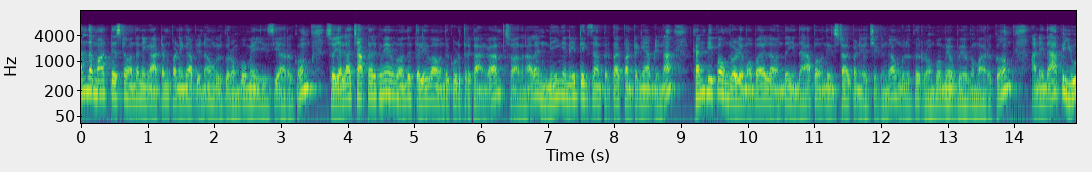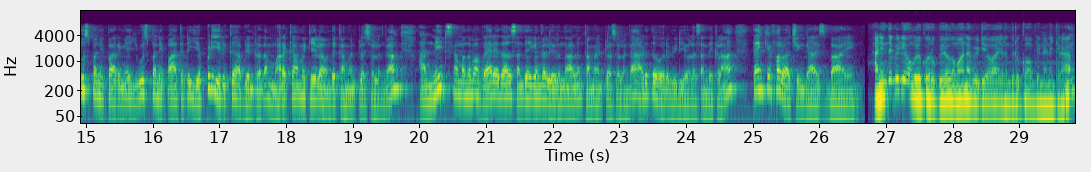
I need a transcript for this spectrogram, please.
அந்த மார்க் டெஸ்ட்டை வந்து நீங்கள் அட்டன் பண்ணீங்க அப்படின்னா உங்களுக்கு ரொம்பவுமே ஈஸியாக இருக்கும். ஸோ எல்லா சாப்டருக்குமே இவங்க வந்து தெளிவாக வந்து கொடுத்துருக்காங்க. ஸோ அதனால் நீங்கள் நீட் எக்ஸாம் ப்ரிப்பேர் பண்ணுறீங்க அப்படின்னா கண்டிப்பாக உங்களுடைய மொபைலில் வந்து இந்த ஆப்பை வந்து இன்ஸ்டால் பண்ணி வச்சுக்கோங்க. உங்களுக்கு ரொம்பவுமே உபயோகமாக இருக்கும். அண்ட் இந்த ஆப்பை யூஸ் பண்ணி பாருங்கள் யூஸ் பண்ணி பார்த்துட்டு எப்படி இருக்குது அப்படின்றத மறக்காமல் கீழே வந்து கமெண்ட்டில் சொல்லுங்கள் அண்ட் நீட் சம்மந்தமாக வேறு ஏதாவது சந்தேகங்கள் இருந்தாலும் கமெண்ட்டில் சொல்லுங்கள் அடுத்த ஒரு வீடியோவில் சந்திக்கலாம். தேங்க்யூ ஃபார் வாட்சிங் கைஸ் பாய் அண்ட் இந்த வீடியோ உங்களுக்கு ஒரு உபயோகமான வீடியோவாக இருந்திருக்கும். இருக்கும் அப்படின்னு நினைக்கிறேன்.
